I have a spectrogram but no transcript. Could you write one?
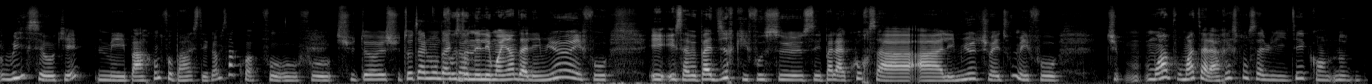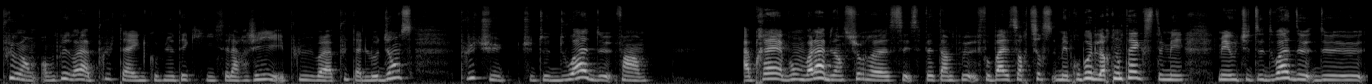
oui c'est ok, mais par contre faut pas rester comme ça quoi. Faut faut Je suis, je suis totalement faut d'accord. se donner les moyens d'aller mieux et faut et, et ça veut pas dire qu'il faut se c'est pas la course à, à aller mieux tu vois et tout mais il faut tu, moi pour moi t'as la responsabilité quand plus en, en plus voilà plus t'as une communauté qui s'élargit et plus voilà plus t'as de l'audience plus tu, tu te dois de enfin après bon voilà bien sûr euh, c'est peut-être un peu il faut pas sortir mes propos de leur contexte mais mais où tu te dois de, de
